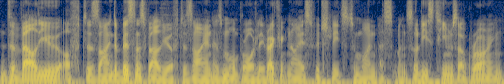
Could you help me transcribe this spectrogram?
the value of design, the business value of design, is more broadly recognized, which leads to more investment. So these teams are growing,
